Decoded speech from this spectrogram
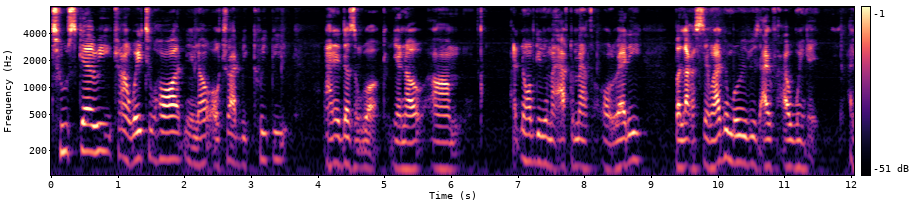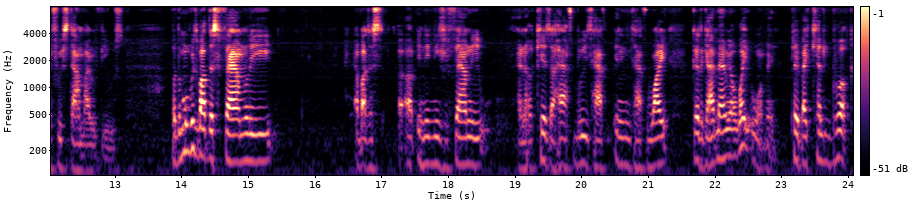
too scary, trying way too hard, you know, or try to be creepy, and it doesn't work, you know. Um, I know I'm giving you my aftermath already, but like I said, when I do movie reviews, I, I wing it. I freestyle my reviews. But the movie's about this family, about this uh, Indonesian family, and her kids are half Breeze, half Indian, half white. Got a guy married a white woman, played by Kelly Brook.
